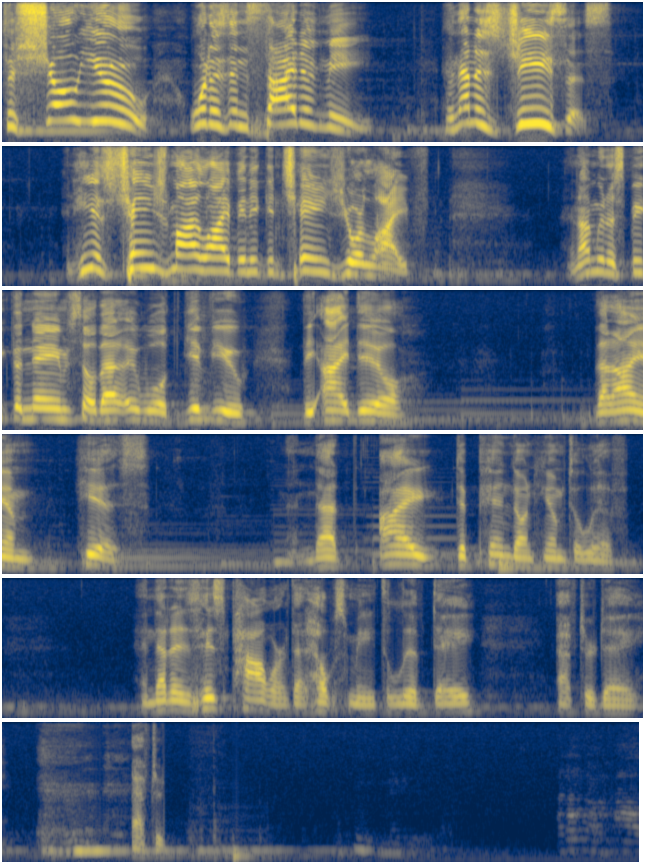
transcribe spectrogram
to show you what is inside of me, and that is Jesus. And He has changed my life, and He can change your life. And I'm going to speak the name so that it will give you the ideal that I am His and that I depend on Him to live. And that is His power that helps me to live day after day after day. I don't know how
